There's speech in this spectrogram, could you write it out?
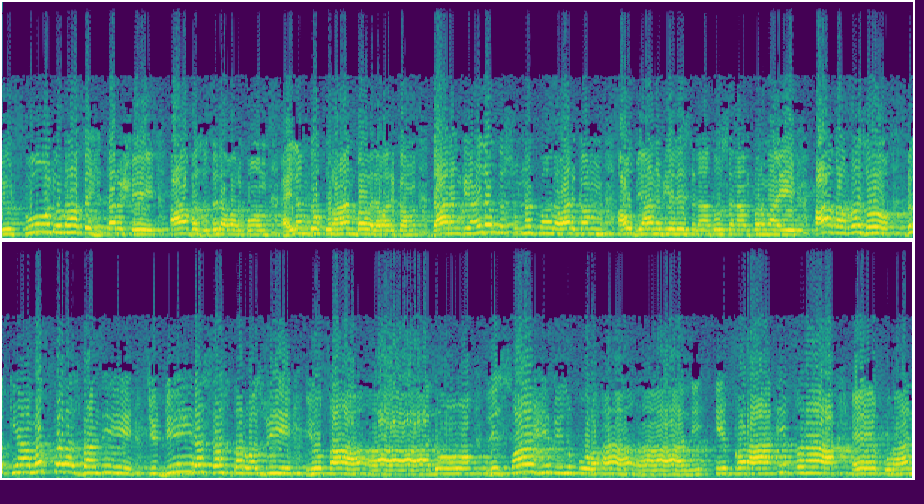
غي ټول نه بهتر شي ابز دل ورکوم علم د قران به ول ورکم دا رنګ علم د سنت به ول ورکم او بیا نبی عليه الصلاه والسلام فرمایي اغه رزو د قیامت پر از باندې چې ډیر سخت وروي یو قالو لصاحب القران اقرا اقرا اے قران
